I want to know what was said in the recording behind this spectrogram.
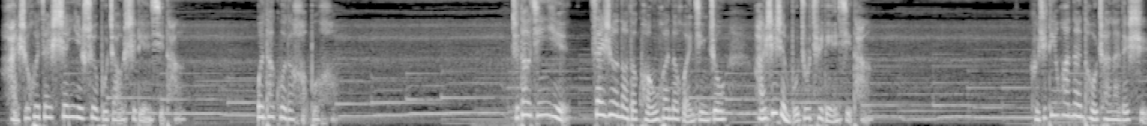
还是会在深夜睡不着时联系他，问他过得好不好。直到今夜，在热闹的狂欢的环境中，还是忍不住去联系他。可是电话那头传来的是：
